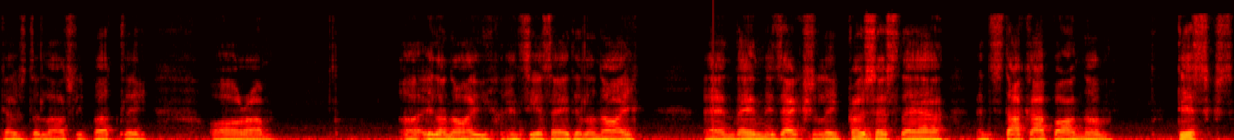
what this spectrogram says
goes to largely Berkeley or um, uh, Illinois, NCSA at Illinois, and then it's actually processed there and stuck up on um, disks,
